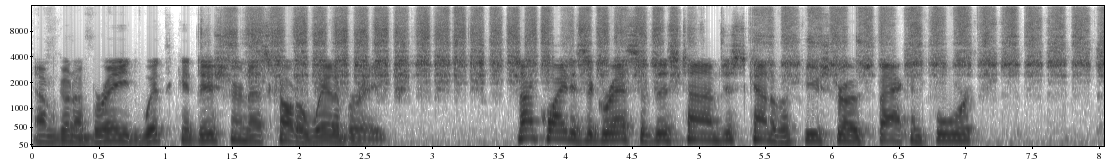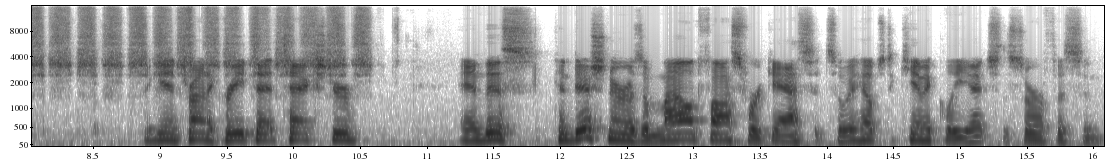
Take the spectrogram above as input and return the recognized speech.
I'm going to abrade with the conditioner, and that's called a wet abrade. Not quite as aggressive this time, just kind of a few strokes back and forth. Again, trying to create that texture. And this conditioner is a mild phosphoric acid, so it helps to chemically etch the surface and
